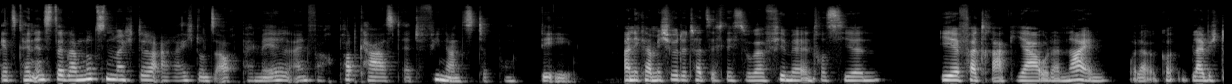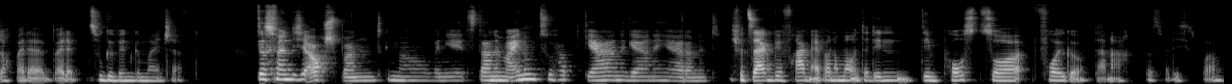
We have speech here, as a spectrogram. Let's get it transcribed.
jetzt kein Instagram nutzen möchte, erreicht uns auch per Mail einfach podcast.finanztipp.de. Annika, mich würde tatsächlich sogar viel mehr interessieren, Ehevertrag ja oder nein? Oder bleibe ich doch bei der, bei der Zugewinngemeinschaft? Das fände ich auch spannend, genau. Wenn ihr jetzt da eine Meinung zu habt, gerne, gerne her damit. Ich würde sagen, wir fragen einfach nochmal unter den, dem Post zur Folge danach. Das fände ich super.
